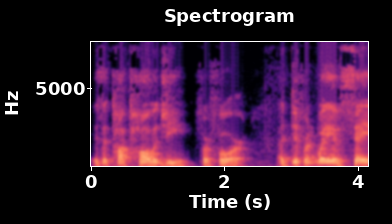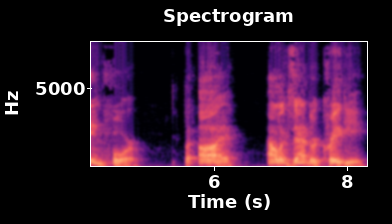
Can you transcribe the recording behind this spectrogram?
is a tautology for 4, a different way of saying 4. But I, Alexander Craigie,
